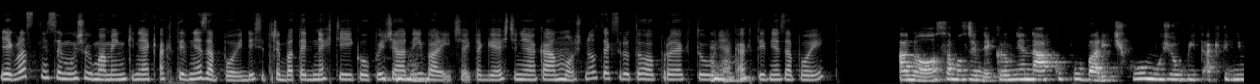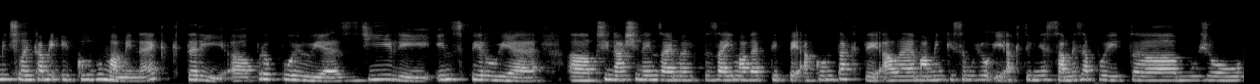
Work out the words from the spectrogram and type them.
Jak vlastně se můžou maminky nějak aktivně zapojit, když si třeba teď nechtějí koupit žádný mm-hmm. balíček, tak je ještě nějaká možnost, jak se do toho projektu nějak aktivně zapojit? Ano, samozřejmě. Kromě nákupu balíčků můžou být aktivními členkami i klubu maminek, který uh, propojuje, sdílí, inspiruje, uh, přináší nejen zajímavé, zajímavé typy a kontakty, ale maminky se můžou i aktivně sami zapojit, uh, můžou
